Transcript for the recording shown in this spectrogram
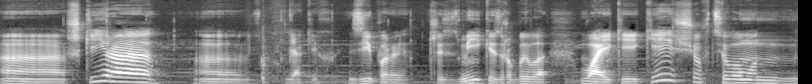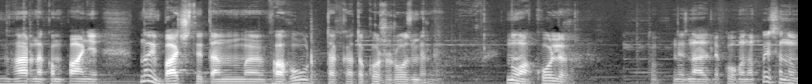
е, шкіра, як їх, зіпери чи змійки зробила YKK, що в цілому гарна компанія. Ну і бачите, там вагу, так, а також розміри. Ну, а колір. Тут не знаю для кого написано.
